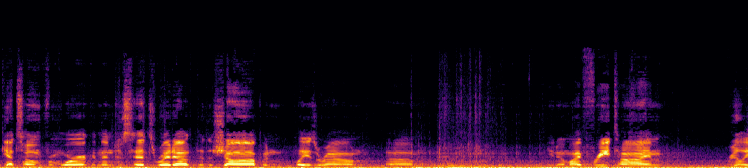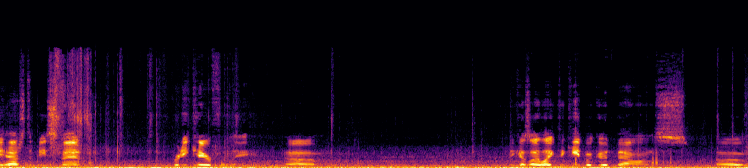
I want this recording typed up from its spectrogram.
gets home from work and then just heads right out to the shop and plays around. Um, you know, my free time really has to be spent pretty carefully um, because I like to keep a good balance of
